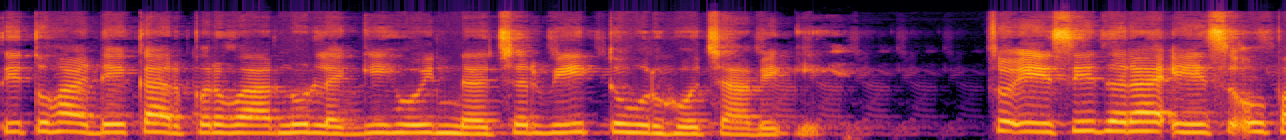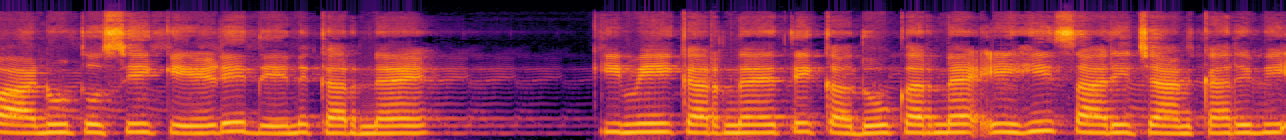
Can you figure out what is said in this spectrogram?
ਤੇ ਤੁਹਾਡੇ ਘਰ ਪਰਿਵਾਰ ਨੂੰ ਲੱਗੀ ਹੋਈ ਨਜ਼ਰ ਵੀ ਦੂਰ ਹੋ ਜਾਵੇਗੀ। ਸੋ ਇਸੇ ਤਰ੍ਹਾਂ ਇਸ ਉਪਾਅ ਨੂੰ ਤੁਸੀਂ ਕਿਹੜੇ ਦਿਨ ਕਰਨਾ ਹੈ, ਕਿਵੇਂ ਕਰਨਾ ਹੈ ਤੇ ਕਦੋਂ ਕਰਨਾ ਹੈ, ਇਹੀ ਸਾਰੀ ਜਾਣਕਾਰੀ ਵੀ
